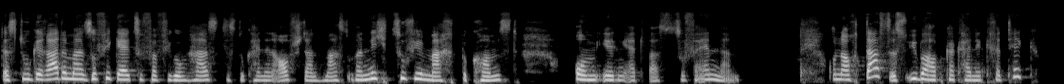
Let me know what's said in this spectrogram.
dass du gerade mal so viel Geld zur Verfügung hast, dass du keinen Aufstand machst oder nicht zu viel Macht bekommst, um irgendetwas zu verändern. Und auch das ist überhaupt gar keine Kritik.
